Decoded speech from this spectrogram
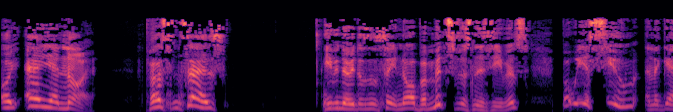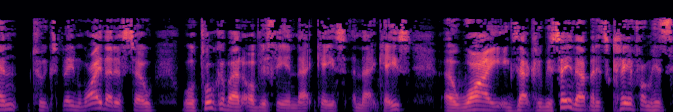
A person says, even though he doesn't say no, but mitzvahs nazivas, but we assume, and again, to explain why that is so, we'll talk about obviously in that case, in that case, uh, why exactly we say that, but it's clear from his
